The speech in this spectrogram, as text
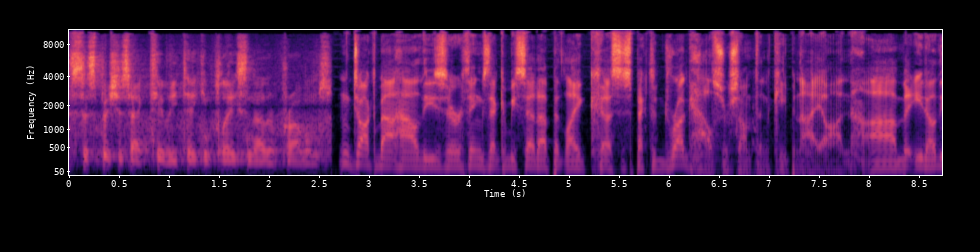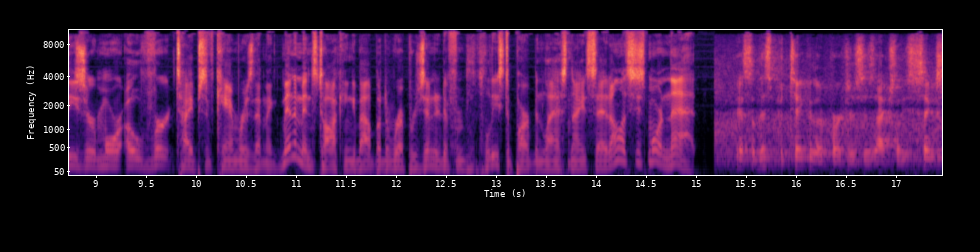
suspicious activity taking place and other problems. We talked about how these are things that could be set up at like a suspected drug house or something to keep an eye on. Uh, but, you know, these are more overt types of cameras that McMenamin's talking about, but a representative from the police department last night said, oh, it's just more than that. Yeah, so this particular purchase is actually six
